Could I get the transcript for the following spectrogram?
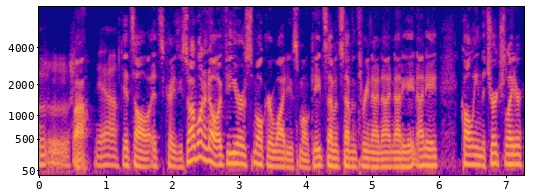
Wow. yeah, It's all, it's crazy. So I want to know if you're a smoker, why do you smoke? 877-399-9898. Colleen the church later.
